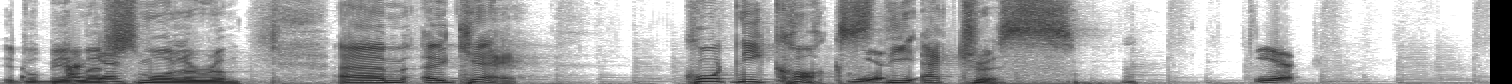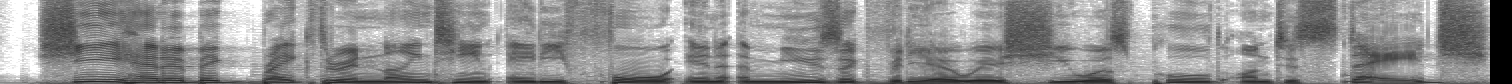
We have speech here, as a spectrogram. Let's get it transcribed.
it will be a Okay. much smaller room. Um, okay, Courteney Cox, Yes. the actress. yeah. She had her big breakthrough in 1984 in a music video where she was pulled onto stage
